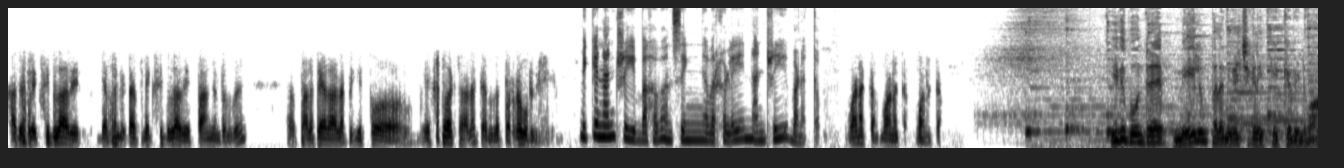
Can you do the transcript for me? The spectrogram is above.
அது ஃபிளெக்சிபிளா டெஃபினட்டா ஃபிளெக்சிபிளா வைப்பாங்கன்றது பல பேரால இப்போ எக்ஸ்பர்ட்ஸால கருதப்படுற ஒரு விஷயம். மிக்க நன்றி பகவான் சிங் அவர்களே. நன்றி வணக்கம். வணக்கம் வணக்கம் வணக்கம். இது போன்ற மேலும் பல நிகழ்ச்சிகளை கேட்க வேண்டுமா?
